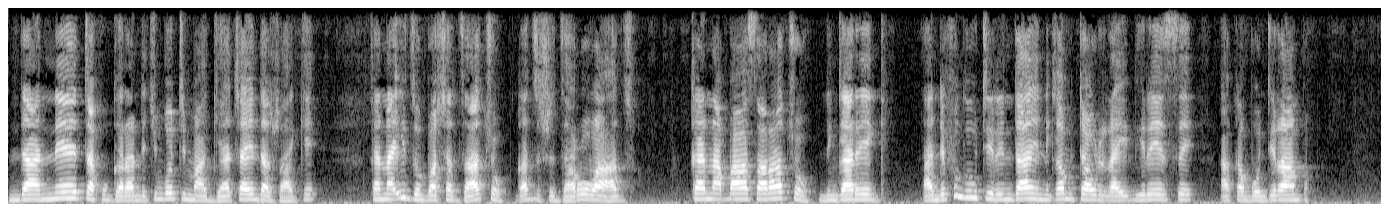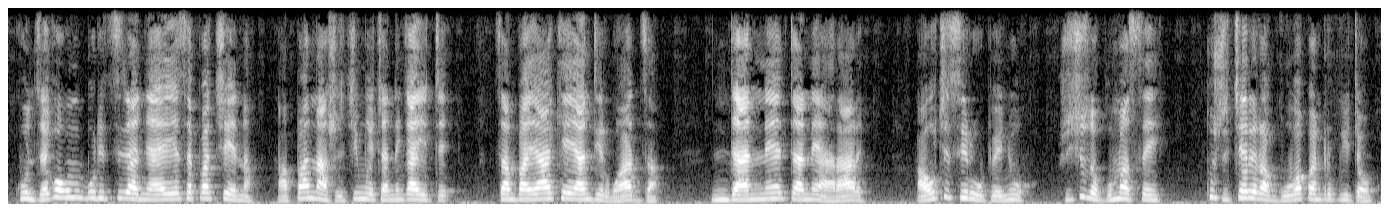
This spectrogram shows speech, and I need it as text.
Ndaneta kugara ndichingoti magi achaenda zvake. Kana idzo mbasha dzacho ngadzisve dzarova hadzo. Kana basa racho ndingarege handifungi kuti rindai ndingamutaurira idi rese akambondiramba kunze kwokumuburitsira nyaya yese pachena hapanazve chimwe chandingaite. Tsamba yake yandirwadza. Ndaneta neharare. Hauchisiri upenyuhwo zvichizoguma sei? Kuzvicherera guva kwandiri kuita uku.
